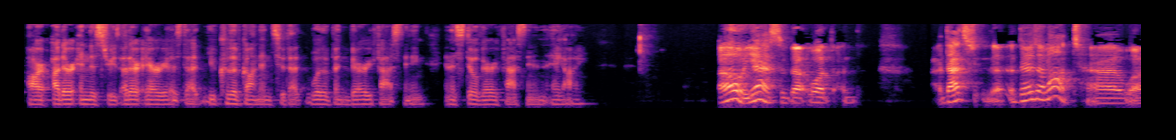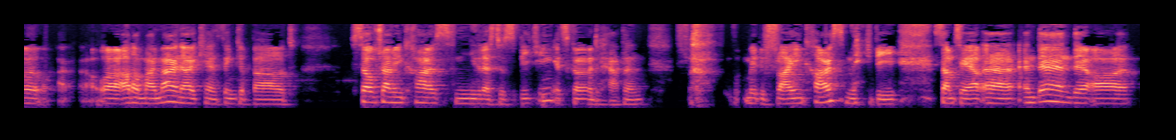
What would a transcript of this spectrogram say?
are other industries, other areas that you could have gone into that would have been very fascinating and is still very fascinating in AI? Oh yes, that, what that's there's a lot. Uh, well, well, out of my mind, I can think about self-driving cars. Needless to speaking, it's going to happen. maybe flying cars, maybe something else. Uh, and then there are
